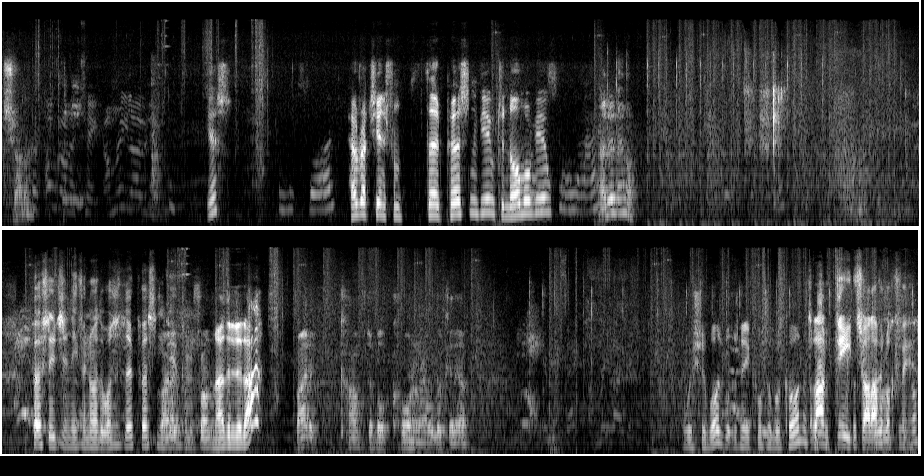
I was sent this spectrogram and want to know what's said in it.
Shot him. Yes. How did I change from third person view to normal view? I don't know. Personally, didn't even know there was a third person Find a, view. confront- Neither did I. find a comfortable corner and I'll look it up. I wish there was, but there's no comfortable corner. Well, I'm deep, so I'll have a look for you.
